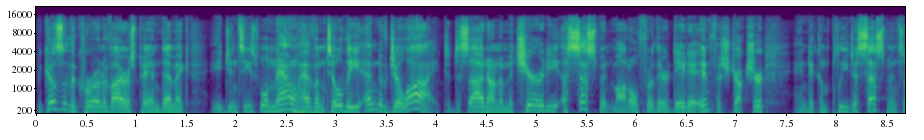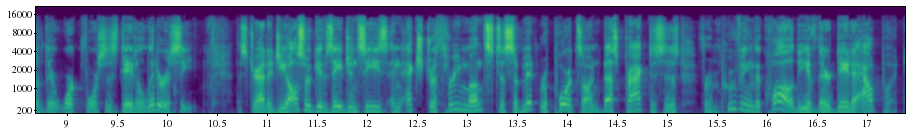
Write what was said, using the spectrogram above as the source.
Because of the coronavirus pandemic, agencies will now have until the end of July to decide on a maturity assessment model for their data infrastructure and to complete assessments of their workforce's data literacy. The strategy also gives agencies an extra three months to submit reports on best practices for improving the quality of their data output.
